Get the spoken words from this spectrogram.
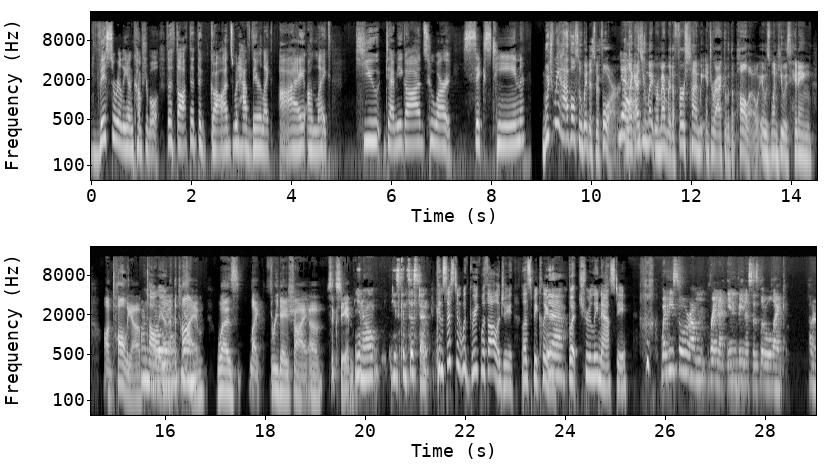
viscerally uncomfortable. The thought that the gods would have their like eye on like cute demigods who are 16. Which we have also witnessed before. Yeah. Like, as you might remember, the first time we interacted with Apollo, it was when he was hitting on Thalia. On Thalia, at the yeah. time was like three days shy of 16. You know, he's consistent. Consistent with Greek mythology, let's be clear, Yeah. but truly nasty. When he saw um Reyna in Venus's little like I don't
